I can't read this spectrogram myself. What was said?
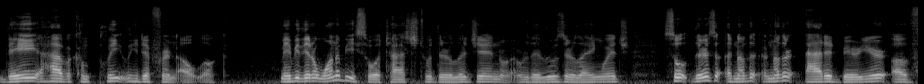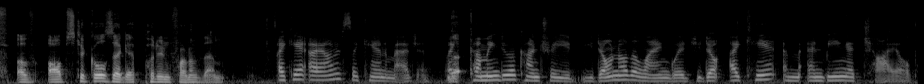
they have a completely different outlook. Maybe they don't want to be so attached with their religion or, or they lose their language. So there's another another added barrier of, of obstacles that get put in front of them. I can't. I honestly can't imagine. Like coming to a country, you, you don't know the language. You don't. I can't. and being a child.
